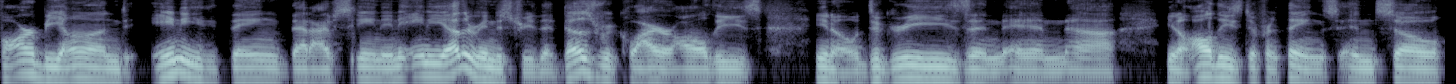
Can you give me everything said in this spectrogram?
far beyond anything that I've seen in any other industry that does require all these, you know, degrees and and uh, you know all these different things. And so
